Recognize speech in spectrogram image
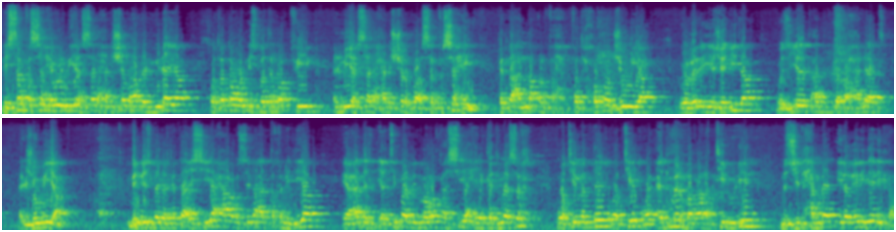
للصرف الصحي والمياه الصالحة للشرب عبر الولاية وتطور نسبة الربط في المياه الصالحة للشرب والصرف الصحي. قطاع النقل فتح خطوط جوية وبرية جديدة وزيادة عدد الرحلات الجوية بالنسبة لقطاع السياحة والصناعة التقليدية إعادة الاعتبار للمواقع السياحية كدمسخ وتيمنطيط وتيط وأدمر مغارة تيلولين مسجد حماد إلى غير ذلك.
